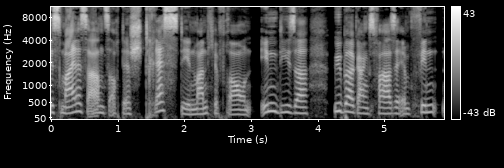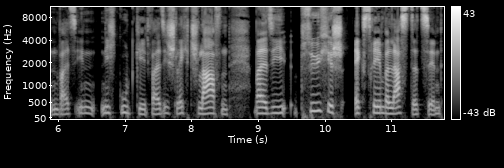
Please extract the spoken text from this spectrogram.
ist meines Erachtens auch der Stress, den manche Frauen in dieser Übergangsphase empfinden, weil es ihnen nicht gut geht, weil sie schlecht schlafen, weil sie psychisch extrem belastet sind,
